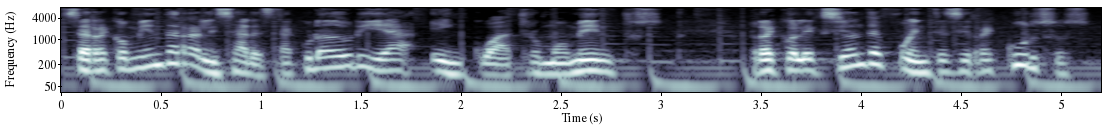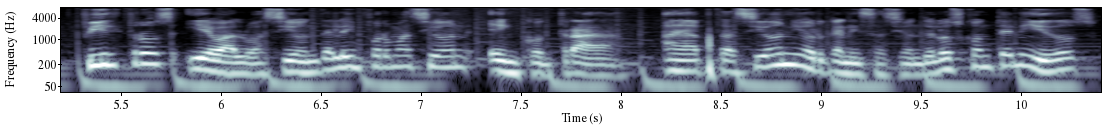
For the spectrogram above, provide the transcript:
Se recomienda realizar esta curaduría en cuatro momentos. Recolección de fuentes y recursos, filtros y evaluación de la información encontrada, adaptación y organización de los contenidos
